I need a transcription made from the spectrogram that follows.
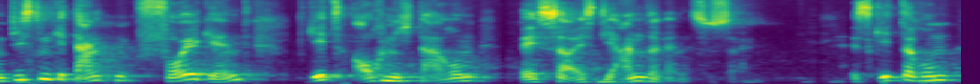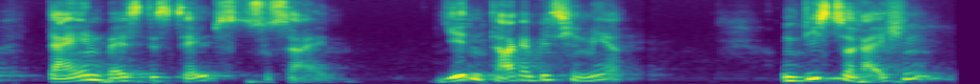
Und diesem Gedanken folgend geht es auch nicht darum, besser als die anderen zu sein. Es geht darum, dein bestes Selbst zu sein. Jeden Tag ein bisschen mehr. Um dies zu erreichen,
